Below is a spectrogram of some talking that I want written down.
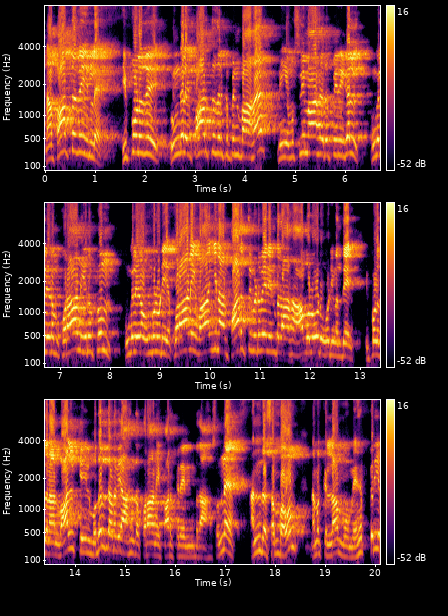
நான் பார்த்ததே இல்லை. இப்பொழுது உங்களை பார்த்ததற்கு பின்பாக நீங்க முஸ்லிமாக இருப்பீர்கள். உங்களிடம் குரான் இருக்கும். உங்களிடம் உங்களுடைய குரானை வாங்கி நான் பார்த்து விடுவேன் என்பதாக ஆவலோடு ஓடி வந்தேன். இப்பொழுது நான் வாழ்க்கையில் முதல் தடவையாக இந்த குரானை பார்க்கிறேன் என்பதாக சொன்ன அந்த சம்பவம் நமக்கெல்லாம் மிகப்பெரிய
